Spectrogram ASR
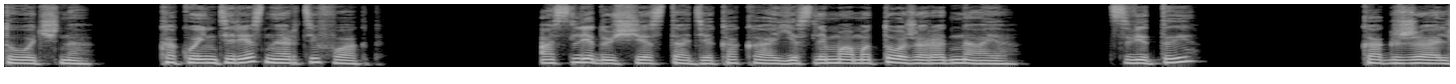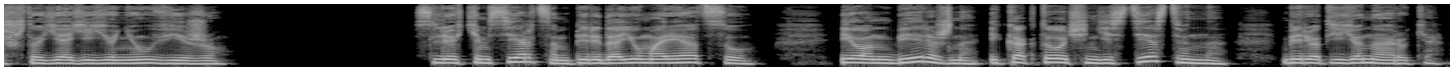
«Точно. Какой интересный артефакт. А следующая стадия какая, если мама тоже родная? Цветы? Как жаль, что я ее не увижу». С легким сердцем передаю Мари отцу, и он бережно и как-то очень естественно берет ее на руки.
